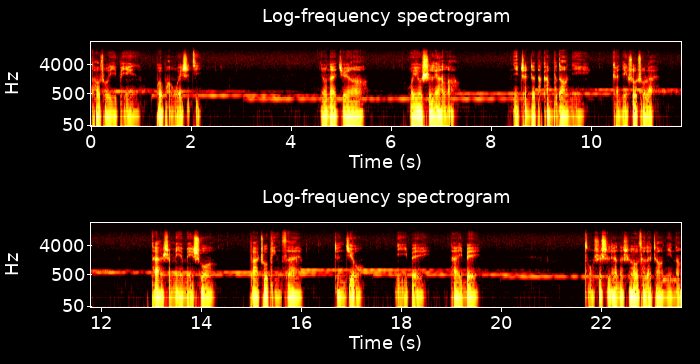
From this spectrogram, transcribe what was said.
掏出一瓶波旁威士忌。牛奶君啊，我又失恋了。你趁着他看不到你。赶紧说出来。他什么也没说，拔出瓶塞，斟酒，你一杯，他一杯。总是失恋的时候才来找你呢。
